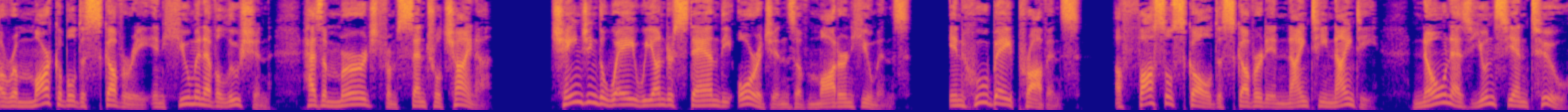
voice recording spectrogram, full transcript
a remarkable discovery in human evolution has emerged from central China, changing the way we understand the origins of modern humans. In Hubei province, a fossil skull discovered in 1990, known as Yunxian 2,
